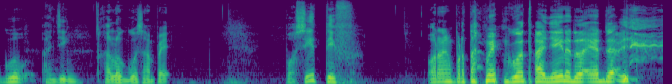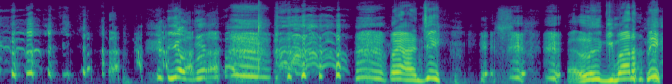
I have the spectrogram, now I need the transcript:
gue anjing. Kalau gue sampai positif, orang yang pertama yang gue tanyain adalah Eda. Iya bener. Woi anjing, lu gimana nih?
